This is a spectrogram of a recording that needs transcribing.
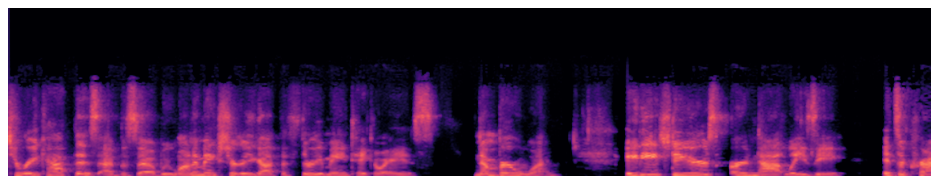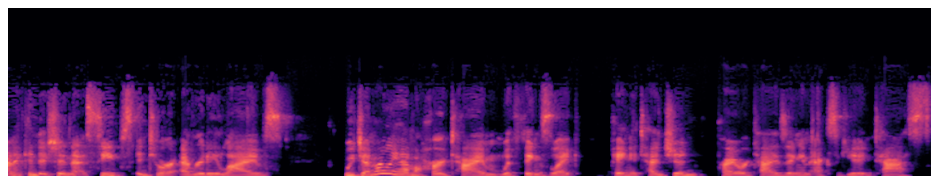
To recap this episode, we want to make sure you got the three main takeaways. Number one, ADHDers are not lazy. It's a chronic condition that seeps into our everyday lives. We generally have a hard time with things like paying attention, prioritizing and executing tasks,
